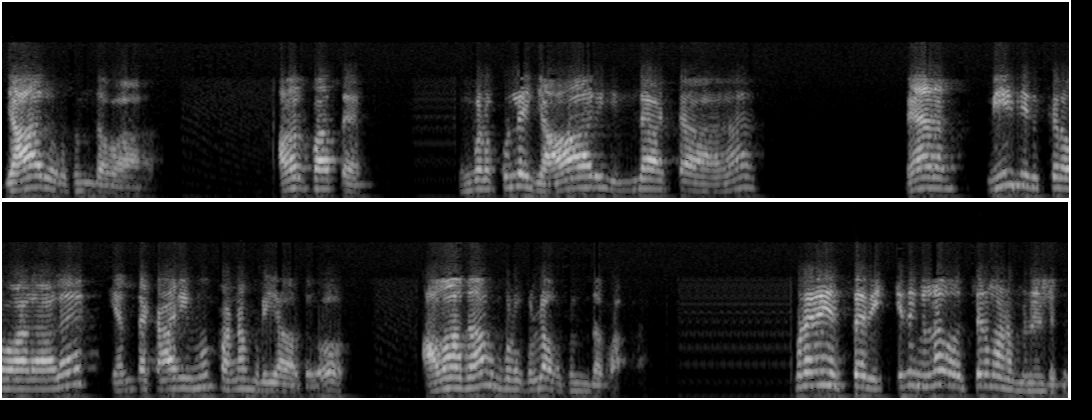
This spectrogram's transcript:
யாரு உகுந்தவா அவர் பார்த்தேன் உங்களுக்குள்ள யாரு இல்லாட்டா வேற மீதி இருக்கிறவாளால எந்த காரியமும் பண்ண முடியாதோ அவதான் உங்களுக்குள்ள வசந்தவா உடனே சரி இதுங்கெல்லாம் ஒரு திருமணம் பண்ணிடுது.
